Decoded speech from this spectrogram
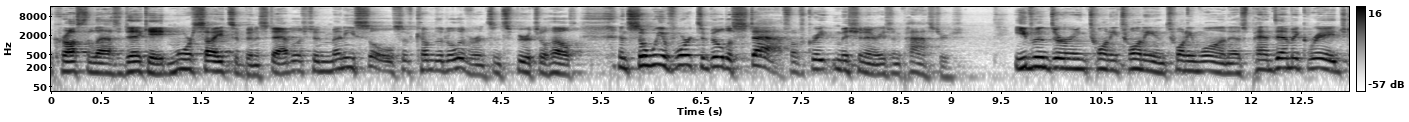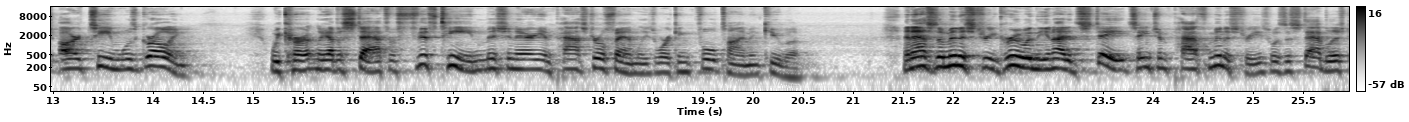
Across the last decade, more sites have been established and many souls have come to deliverance and spiritual health. And so we have worked to build a staff of great missionaries and pastors. Even during 2020 and 21, as pandemic raged, our team was growing. We currently have a staff of 15 missionary and pastoral families working full time in Cuba. And as the ministry grew in the United States, Ancient Path Ministries was established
